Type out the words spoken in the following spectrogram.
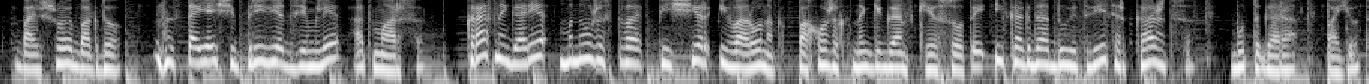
– Большое Багдо. Настоящий привет Земле от Марса – Красной горе множество пещер и воронок, похожих на гигантские соты, и когда дует ветер, кажется, будто гора поет.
